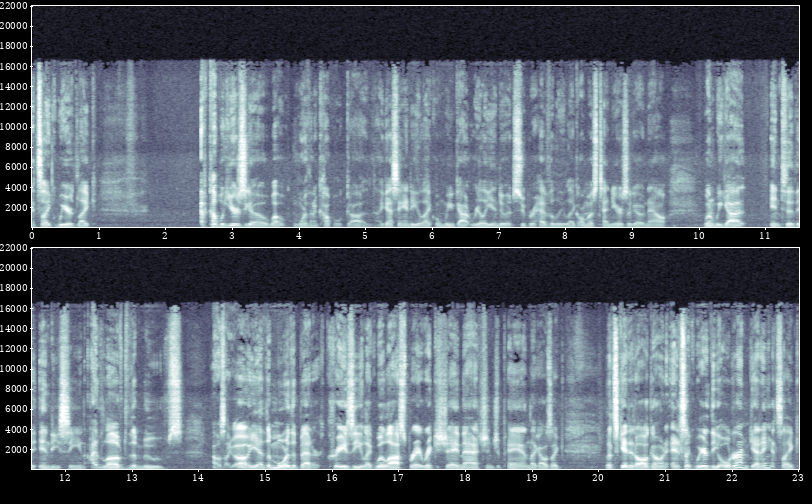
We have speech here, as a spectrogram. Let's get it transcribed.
it's like weird. Like a couple years ago, well, more than a couple, God, I guess Andy, like when we got really into it super heavily, like almost ten years ago now, when we got into the indie scene, I loved the moves. I was like, oh yeah, the more the better. Crazy, like Will Ospreay Ricochet match in Japan. Like I was like, let's get it all going. And it's like weird. The older I'm getting, it's like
